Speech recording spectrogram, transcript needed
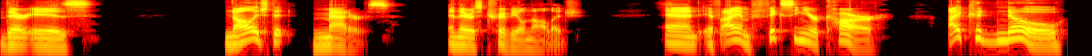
there is knowledge that matters, and there is trivial knowledge. And if I am fixing your car, I could know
